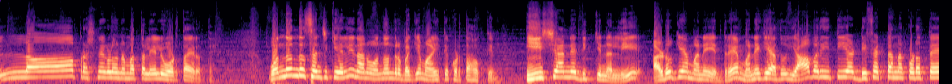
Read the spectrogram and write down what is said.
ಎಲ್ಲ ಪ್ರಶ್ನೆಗಳು ನಮ್ಮ ತಲೆಯಲ್ಲಿ ಓಡ್ತಾ ಇರುತ್ತೆ. ಒಂದೊಂದು ಸಂಚಿಕೆಯಲ್ಲಿ ನಾನು ಒಂದೊಂದರ ಬಗ್ಗೆ ಮಾಹಿತಿ ಕೊಡ್ತಾ ಹೋಗ್ತೀನಿ. ಈಶಾನ್ಯ ದಿಕ್ಕಿನಲ್ಲಿ ಅಡುಗೆ ಮನೆ ಇದ್ದರೆ ಮನೆಗೆ ಅದು ಯಾವ ರೀತಿಯ ಡಿಫೆಕ್ಟನ್ನು ಕೊಡುತ್ತೆ?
